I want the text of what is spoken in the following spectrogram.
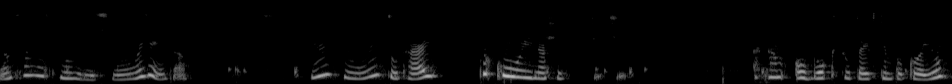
No to jak mówiliśmy, łazienka. Mhm, tutaj pokój naszych dzieci. A tam obok, tutaj w tym pokoju,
